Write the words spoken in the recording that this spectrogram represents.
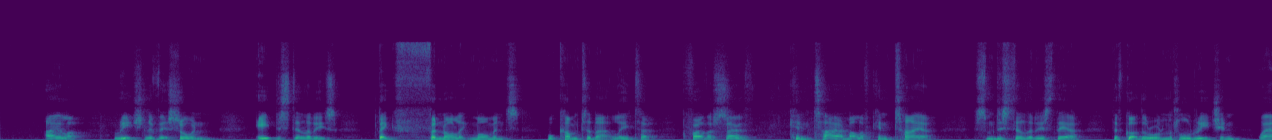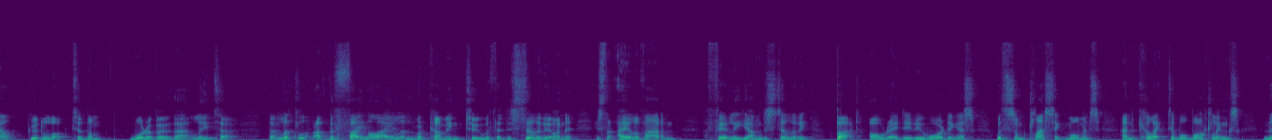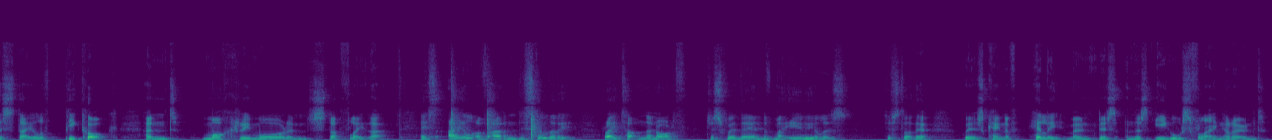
Islay, region of its own, eight distilleries, big phenolic moments. We'll come to that later. Further south, Kintyre, Mull of Kintyre, some distilleries there. They've got their own little region. Well, good luck to them. More about that later. The little, uh, the final island we're coming to with a distillery on it is the Isle of Arran, a fairly young distillery, but already rewarding us with some classic moments and collectible bottlings in the style of Peacock and Machrie Moor and stuff like that. It's Isle of Arran Distillery, right up in the north, just where the end of my aerial is, just up there, where it's kind of hilly, mountainous, and there's eagles flying around,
